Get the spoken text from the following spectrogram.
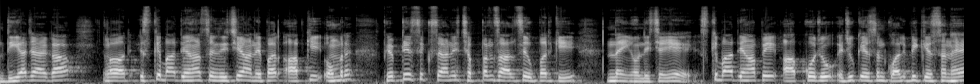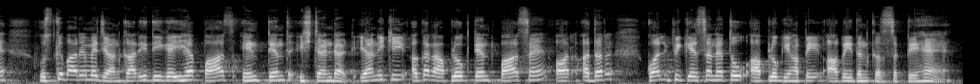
दिया जाएगा और इसके बाद यहाँ से नीचे आने पर आपकी उम्र 56 यानी छप्पन साल से ऊपर की नहीं होनी चाहिए। इसके बाद यहाँ पे आपको जो एजुकेशन क्वालिफिकेशन है, उसके बारे में जानकारी दी गई है। पास इन टेंथ स्टैंडर्ड यानी कि अगर आप लोग टेंथ पास हैं और अदर क्वालिफिकेशन है तो आप लोग यहाँ पे आवेदन कर सकते हैं।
